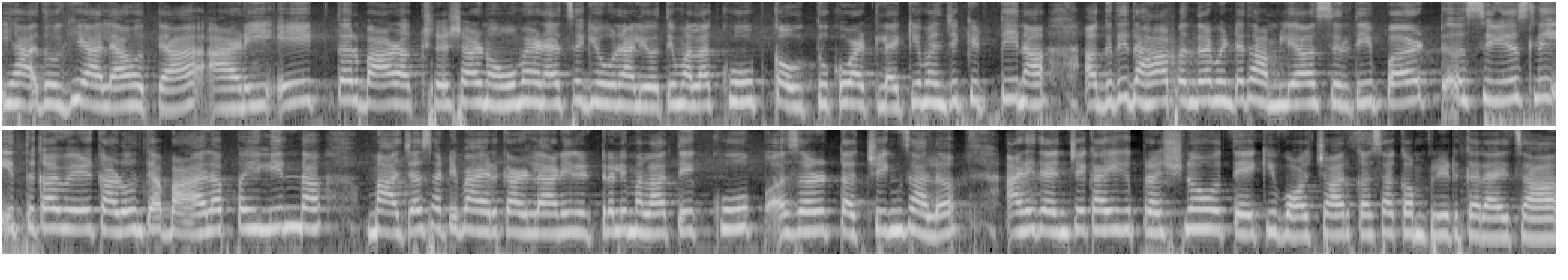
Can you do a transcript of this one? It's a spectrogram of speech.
ह्या दोघी आल्या होत्या आणि एक तर बाळ अक्षरशः नऊ महिन्याचं घेऊन आली होती. मला खूप कौतुक वाटलं की म्हणजे किती ना अगदी दहा पंधरा मिनटं थांबली असेल ती बट सिरियसली इतका वेळ काढून त्या बाळाला पहिल्यांदा माझ्यासाठी बाहेर काढलं आणि लिटरली मला ते खूप असं टचिंग झालं. आणि त्यांचे काही प्रश्न होते की वॉच आर कसा कंप्लीट करायचा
